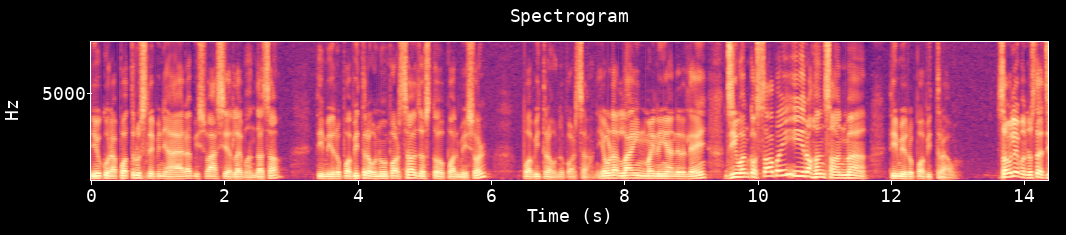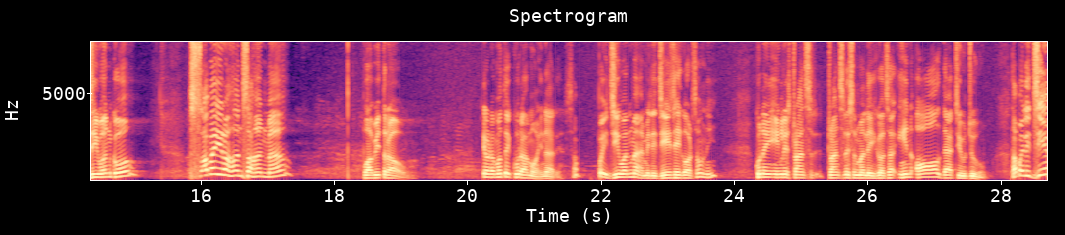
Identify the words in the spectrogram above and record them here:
यो कुरा पत्रुसले पनि आएर विश्वासीहरूलाई भन्दछ तिमीहरू पवित्र हुनुपर्छ जस्तो परमेश्वर पवित्र हुनुपर्छ। एउटा लाइन मैले यहाँनिर ल्याएँ जीवनको सबै रहनसहनमा तिमीहरू पवित्र हौ। सबैले भन्नुहोस् त जीवनको सबै रहनसहनमा पवित्र हौ। एउटा मात्रै कुरामा होइन अरे सबै जीवनमा हामीले जे जे गर्छौँ नि कुनै इङ्ग्लिस ट्रान्स ट्रान्सलेसनमा लेखेको छ in all that you do. तपाईँले जे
